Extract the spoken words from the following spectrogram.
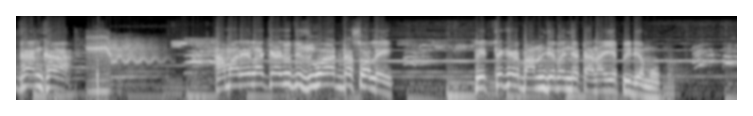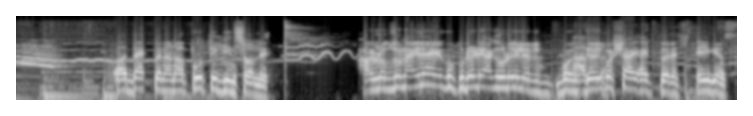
ফ্যান খা। আমার এলাকায় যদি জুয়া আড্ডা চলে প্রত্যেকের থেকে বান্ধে বান্ধে টানাইয়ে পিডেমু ও দেখবে না না প্রতিদিন চলে। আর লোকজন আইলে এগো কুড়ে আগে উড়াইলেন লেবি আচ্ছা। বসায় আইতে পারে ঠিক আছে।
